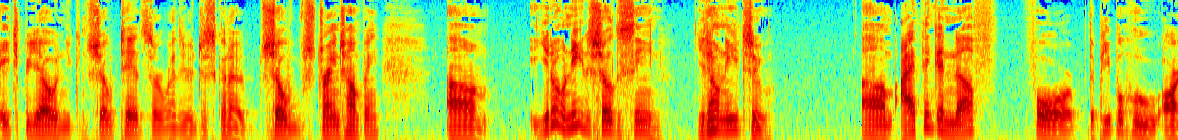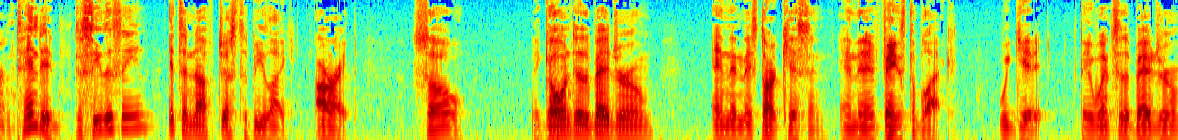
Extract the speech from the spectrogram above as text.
HBO and you can show tits or whether you're just gonna show strange humping, um, you don't need to show the scene. You don't need to. Um, I think enough for the people who are intended to see the scene, it's enough just to be like, all right. So they go into the bedroom and then they start kissing and then it fades to black. We get it. They went to the bedroom,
